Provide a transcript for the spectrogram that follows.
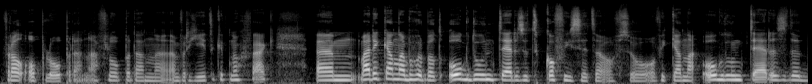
Vooral oplopen dan. Aflopen, dan, uh, vergeet ik het nog vaak. Um, maar ik kan dat bijvoorbeeld ook doen tijdens het koffie zetten of zo. Of ik kan dat ook doen tijdens de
